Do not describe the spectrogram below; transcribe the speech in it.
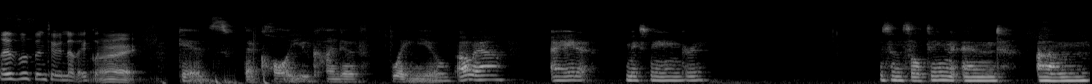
Let's listen to another clip. right. Kids that call you kind of blame you. Oh yeah, I hate it. It makes me angry. It's insulting and um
